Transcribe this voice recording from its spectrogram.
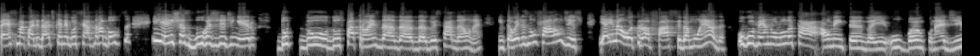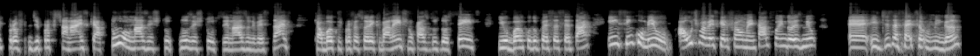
péssima qualidade que é negociado na bolsa e enche as burras de dinheiro do, do, dos patrões da, da, da, do Estadão, né? Então eles não falam disso. E aí na outra face da moeda, o governo Lula está aumentando aí o banco, né, de, prof, de profissionais que atuam nas institu nos institutos e nas universidades, que é o banco de professor equivalente, no caso dos docentes, e o banco do PCC-TAI, em 5 mil, a última vez que ele foi aumentado foi em 2017, se eu não me engano,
